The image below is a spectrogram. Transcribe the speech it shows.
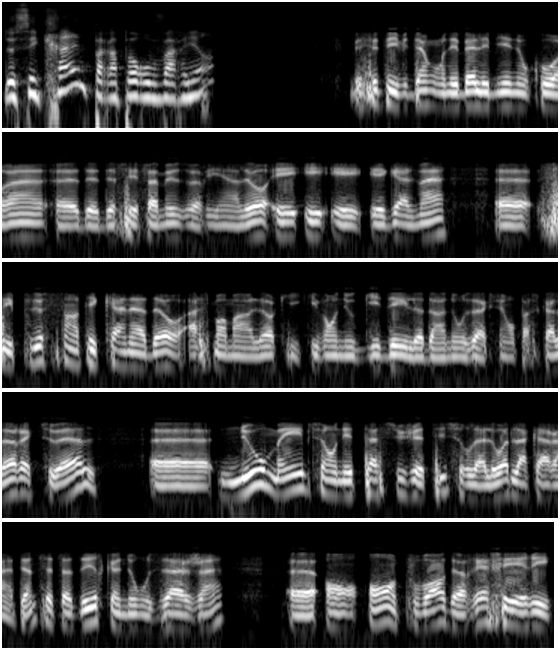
de ces craintes par rapport aux variants? Mais c'est évident, on est bel et bien au courant euh, de, ces fameux variants-là. Et, et, et également, euh, c'est plus Santé Canada à ce moment-là qui, qui vont nous guider dans nos actions. Parce qu'à l'heure actuelle, nous, même si on est assujettis sur la loi de la quarantaine, c'est-à-dire que nos agents euh, ont, ont, un pouvoir de référer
